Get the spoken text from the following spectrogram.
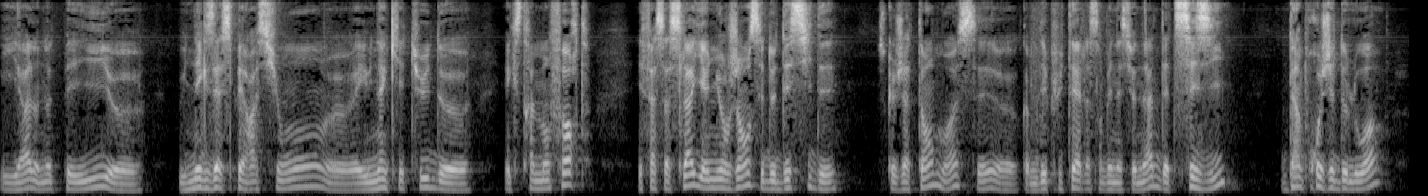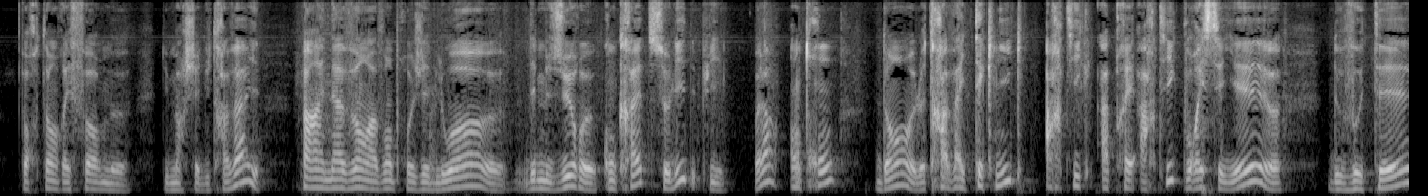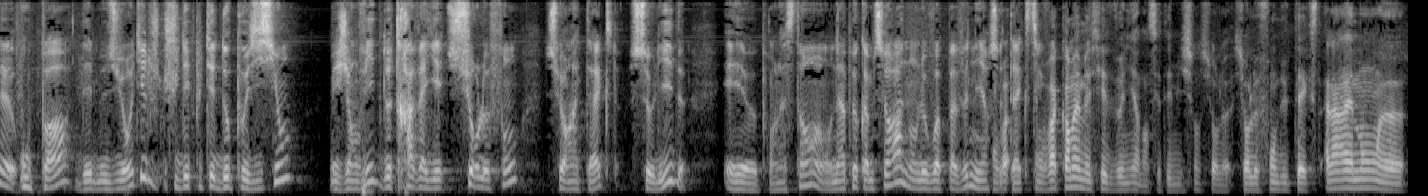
Il y a dans notre pays euh, une exaspération euh, et une inquiétude euh, extrêmement forte. Et face à cela, il y a une urgence, c'est de décider. Ce que j'attends, moi, c'est, comme député à l'Assemblée nationale, d'être saisi d'un projet de loi portant réforme du marché du travail, pas un avant-avant-projet de loi, des mesures concrètes, solides, et puis voilà, entrons dans le travail technique, article après article, pour essayer euh, de voter euh, ou pas des mesures utiles. Je suis député d'opposition, mais j'ai envie de travailler sur le fond, sur un texte solide. Et euh, pour l'instant, on est un peu comme Soran, on ne le voit pas venir, ce on va, texte. on va quand même essayer de venir dans cette émission sur le, sur le fond du texte. Alain Raymond, euh,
